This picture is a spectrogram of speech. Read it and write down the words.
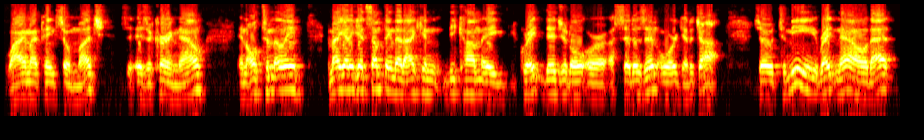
Why am I paying so much? Is, is occurring now. And ultimately, am I going to get something that I can become a great digital or a citizen or get a job? So to me, right now, that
